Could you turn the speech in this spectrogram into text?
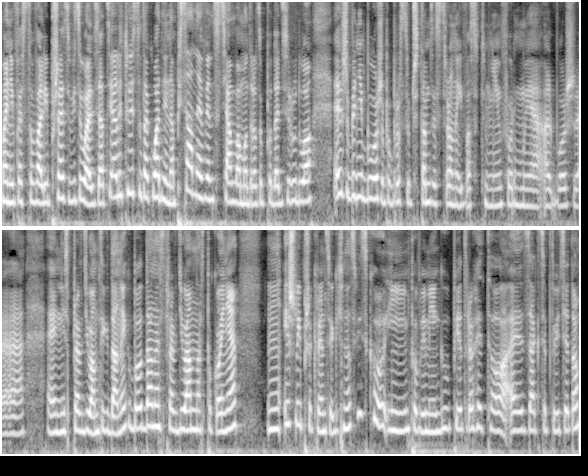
manifestowali przez wizualizację, ale tu jest to tak ładnie napisane, więc chciałam wam od razu podać źródło, y, żeby nie było, że po prostu czytam ze strony i was o tym nie informuję, albo że y, nie sprawdziłam tych danych, bo dane sprawdziłam na spokojnie. Mm, jeżeli przekręcę jakieś nazwisko i powiem jej głupie trochę, to e, zaakceptujcie to.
